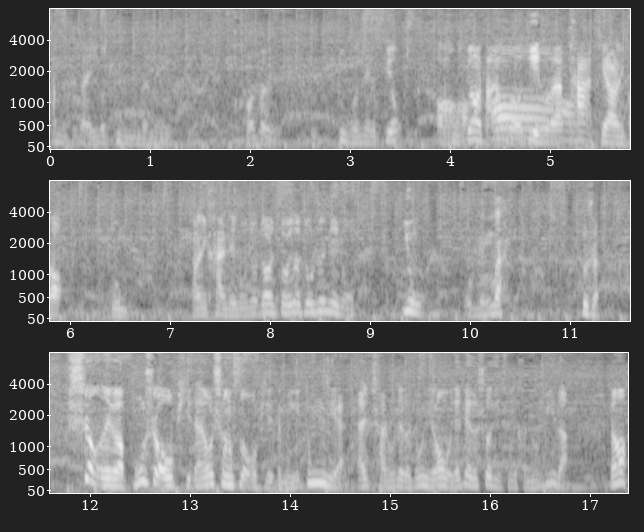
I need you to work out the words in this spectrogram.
他们是在一个动物的那个盒子里。渡过那个标哦目标打以后哦递出来，啪贴上一炮，杜牧。然后你看这东西，就就觉得就是那种用我明白。胜那个不是 OP，但又胜似 OP 的这么一个东西来阐述这个东西。然后我觉得这个设计是很牛逼的。然后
